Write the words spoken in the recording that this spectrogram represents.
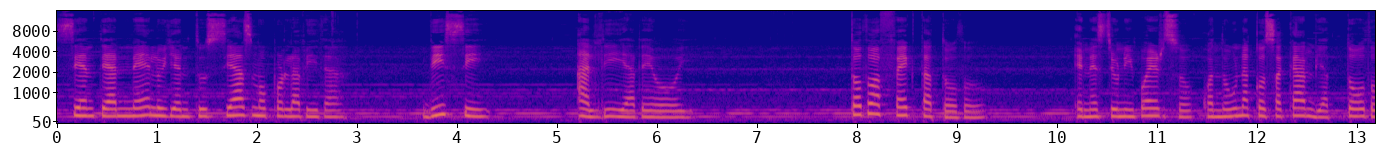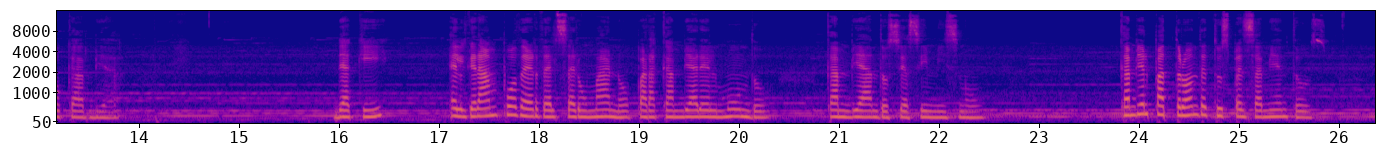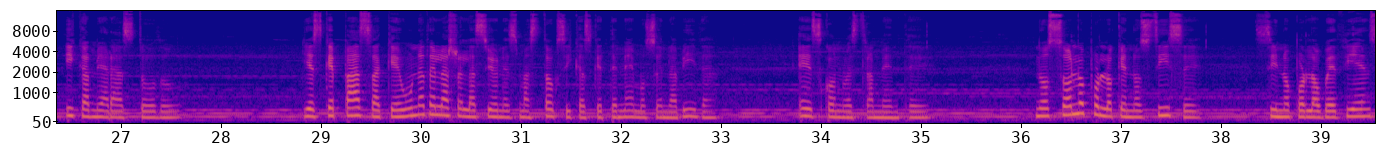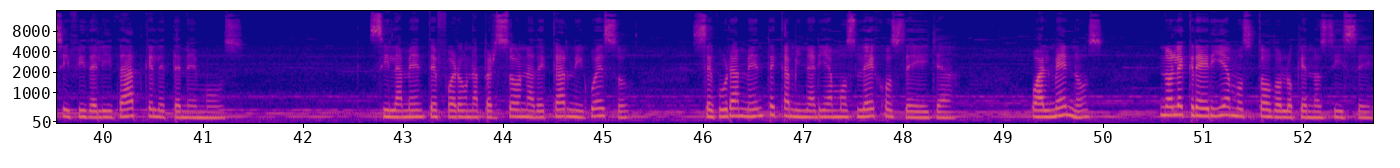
Siente anhelo y entusiasmo por la vida. Di sí al día de hoy. Todo afecta a todo. En este universo, cuando una cosa cambia, todo cambia. De aquí el gran poder del ser humano para cambiar el mundo, cambiándose a sí mismo. Cambia el patrón de tus pensamientos y cambiarás todo. Y es que pasa que una de las relaciones más tóxicas que tenemos en la vida es con nuestra mente. No solo por lo que nos dice, sino por la obediencia y fidelidad que le tenemos. Si la mente fuera una persona de carne y hueso, seguramente caminaríamos lejos de ella, o al menos no le creeríamos todo lo que nos dice.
